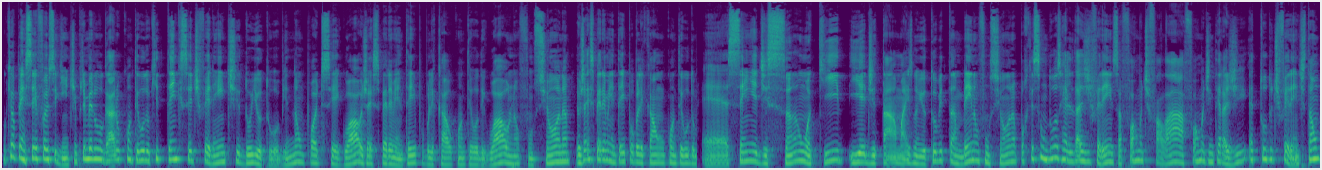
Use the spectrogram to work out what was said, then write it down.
O que eu pensei foi o seguinte: em primeiro lugar, o conteúdo que tem que ser diferente do YouTube. Não pode ser igual. Já experimentei publicar o conteúdo igual, não funciona. Eu já experimentei publicar um conteúdo é, sem edição aqui e editar mais no YouTube também não funciona, porque são duas realidades diferentes. A forma de falar, a forma de interagir é tudo diferente. Então,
